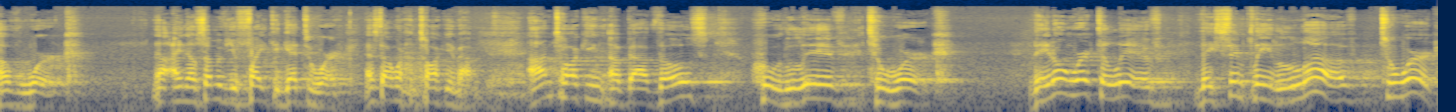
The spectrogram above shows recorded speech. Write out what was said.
of work. Now, I know some of you fight to get to work. That's not what I'm talking about. I'm talking about those who live to work. They don't work to live, they simply love to work.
